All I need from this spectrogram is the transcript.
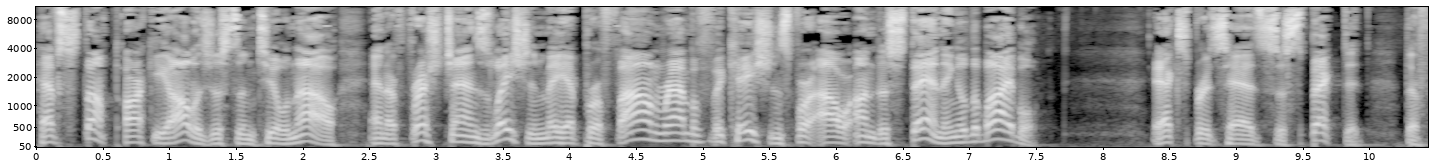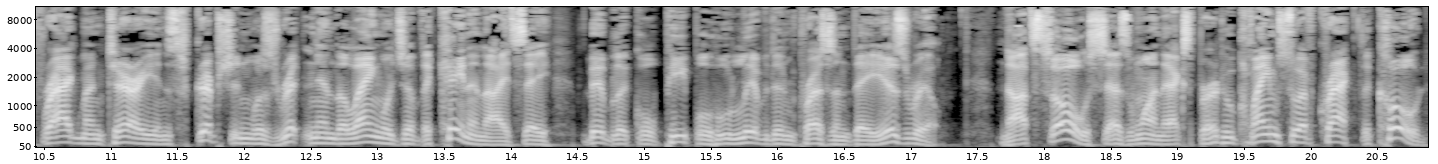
have stumped archaeologists until now, and a fresh translation may have profound ramifications for our understanding of the Bible. Experts had suspected the fragmentary inscription was written in the language of the Canaanites, a biblical people who lived in present day Israel. Not so, says one expert who claims to have cracked the code.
